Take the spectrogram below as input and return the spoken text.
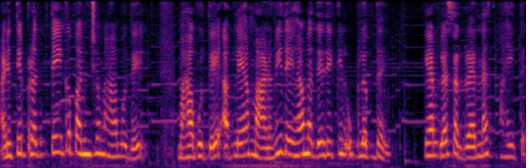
आणि ते प्रत्येक पंचमहाभूते महाभूते आपल्या या मानवी देहामध्ये देखील उपलब्ध आहे हे आपल्या सगळ्यांनाच माहीत आहे.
